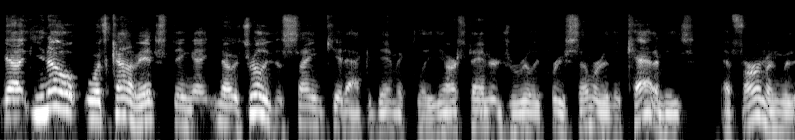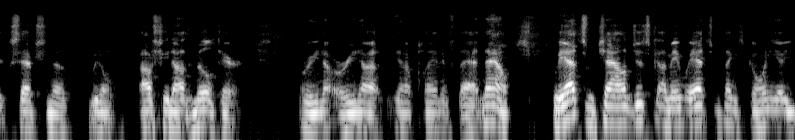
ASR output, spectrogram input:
Yeah, you know what's kind of interesting. Uh, you know, it's really the same kid academically. Our standards are really pretty similar to the academies at Furman, with the exception of we don't obviously not in the military or you know, or you're not, you're not planning for that. Now, we had some challenges. I mean, we had some things going. You know, you,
